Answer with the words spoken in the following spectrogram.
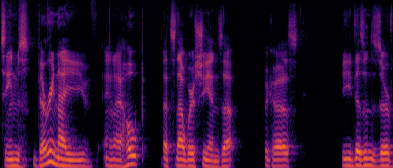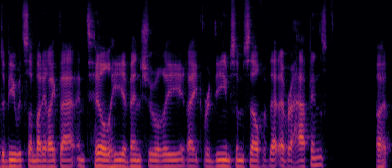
seems very naive, and I hope that's not where she ends up because he doesn't deserve to be with somebody like that until he eventually like redeems himself if that ever happens. But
